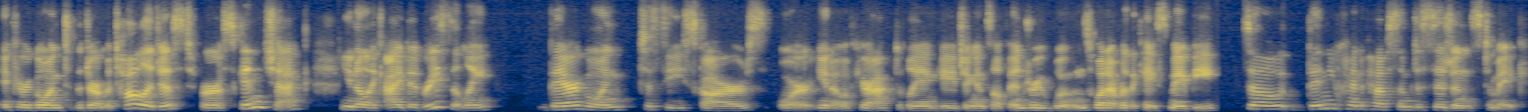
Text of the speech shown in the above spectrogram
If you're going to the dermatologist for a skin check, you know, like I did recently, they're going to see scars or, you know, if you're actively engaging in self injury wounds, whatever the case may be. So then you kind of have some decisions to make.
